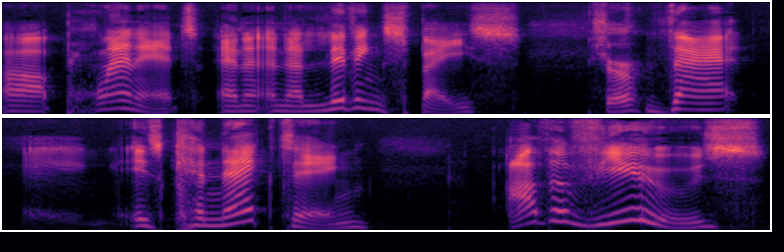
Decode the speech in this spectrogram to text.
uh, planet and a, and a living space sure. that is connecting other views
